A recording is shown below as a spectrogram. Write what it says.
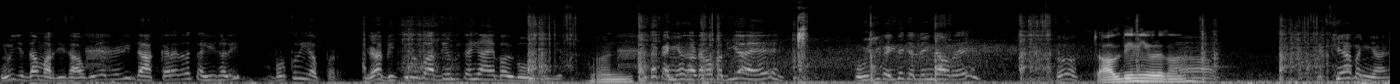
ਉਹਨੂੰ ਜਿੱਦਾਂ ਮਰਜ਼ੀ ਸਾਫ਼ ਕਰੀ ਜਿਹੜੀ ਡਾਕਰ ਹੈ ਤਾਂ ਕਹੀ ਸਲੀ ਬੁੜਕਦੀ ਆ ਉੱਪਰ। ਜਿਹੜਾ ਵਿੱਚ ਨੂੰ ਕਰਦੀ ਹੁੰਦੀ ਕਹੀ ਐਂ ਪਈ ਬੋਲਦੀ ਹੈ ਹਾਂਜੀ। ਇਹ ਤਾਂ ਕਈਆਂ ਸਾਡੇ ਕੋਲ ਵਧੀਆ ਏ। ਉਹੀ ਜੀ ਕਹੀ ਤਾਂ ਚੱਲੇ ਹੀ ਨਾ ਉਰੇ ਹੋ। ਚੱਲਦੀ ਨਹੀਂ ਉਰੇ ਤਾਂ। ਹਾਂ। ਤਿੱਖੀਆਂ ਪਈਆਂ ਐ।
